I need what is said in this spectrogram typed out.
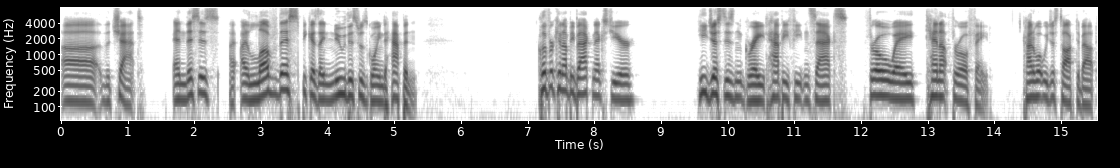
uh, the chat, and this is, I, I love this because I knew this was going to happen. Clifford cannot be back next year. He just isn't great. Happy feet and sacks. Throw away, cannot throw a fade. Kind of what we just talked about.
